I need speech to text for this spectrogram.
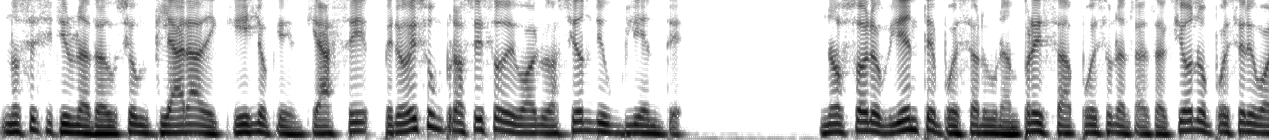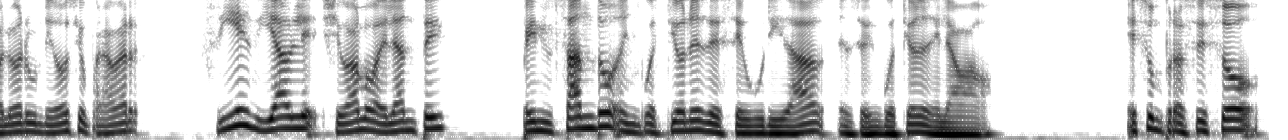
no sé si tiene una traducción clara de qué es lo que, hace, pero es un proceso de evaluación de un cliente. No solo cliente, puede ser de una empresa, puede ser una transacción o puede ser evaluar un negocio para ver si es viable llevarlo adelante pensando en cuestiones de seguridad, en cuestiones de lavado. Es un proceso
